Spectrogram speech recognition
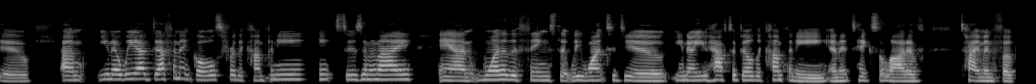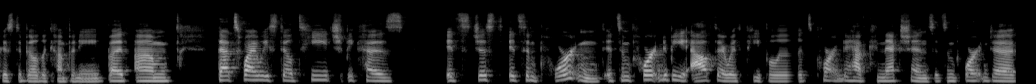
to. Um, you know, we have definite goals for the company, Susan and I. And one of the things that we want to do, you know, you have to build a company and it takes a lot of time and focus to build a company. But um, that's why we still teach because it's just it's important it's important to be out there with people it's important to have connections it's important to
